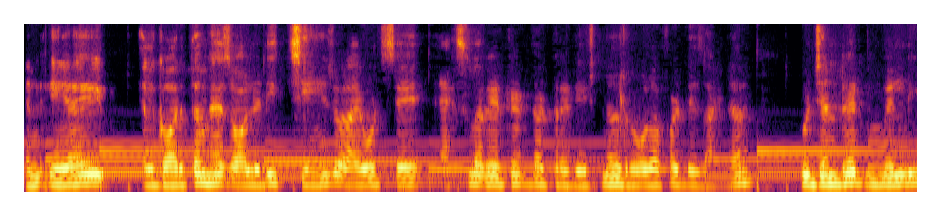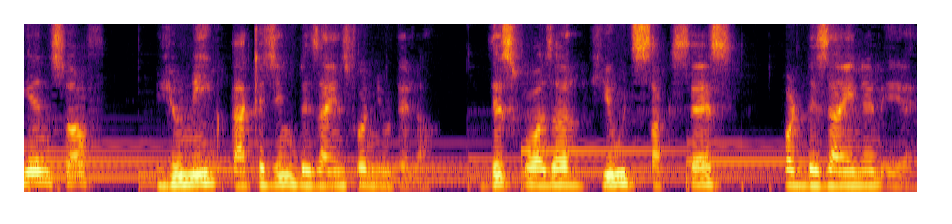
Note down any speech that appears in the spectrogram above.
an AI algorithm has already changed, or I would say accelerated the traditional role of a designer to generate millions of unique packaging designs for Nutella. This was a huge success for design and AI.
